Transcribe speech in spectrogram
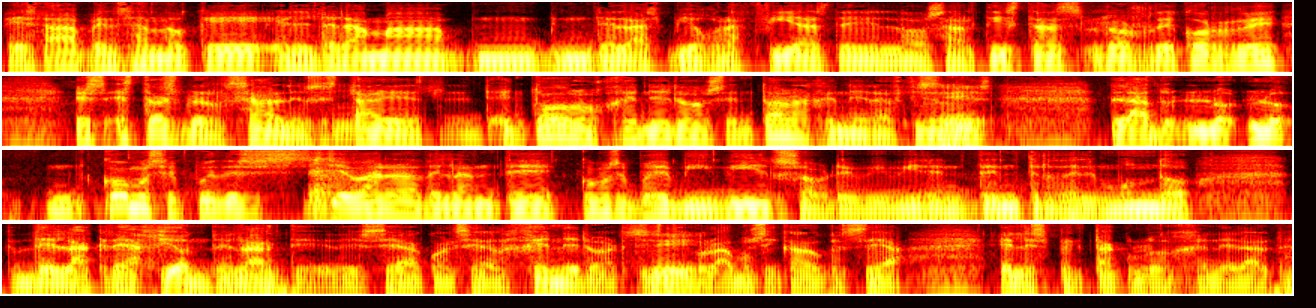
Estaba pensando que el drama mm, de las biografías de los artistas los recorre, es, transversal, está en todos los géneros, en todas las generaciones. ¿Cómo se puede llevar adelante, cómo se puede vivir, sobrevivir en, dentro del mundo de la creación del arte, de sea cual sea el género artístico, la música, lo que sea, el espectáculo en general? Mm.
